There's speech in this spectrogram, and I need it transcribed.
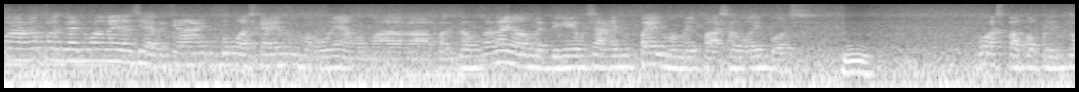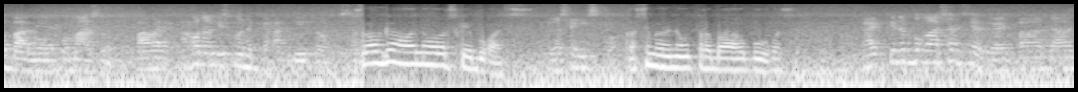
makakapag-ano ka ngayon sir, kahit bukas kaya mo makuha yan. Kung makakapag-down ka ngayon, magbigay mo sa akin yung file mo, may pasaw kay boss. Hmm. Bukas papaprint ko bago ako pumasok. Para ako na mismo nagka-cut dito. So Sa hanggang anong oras kayo bukas? alas 6 po. Kasi meron akong trabaho bukas Kahit kinabukasan sir, kahit pakadaan.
